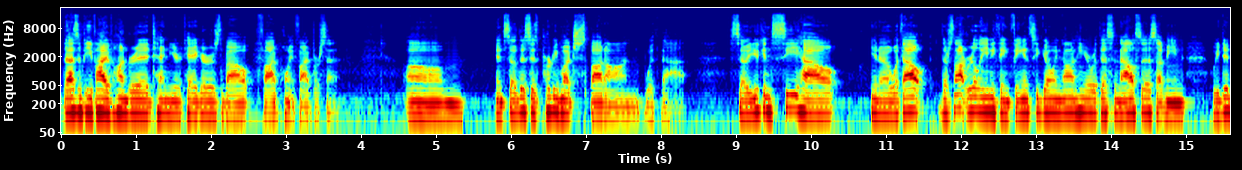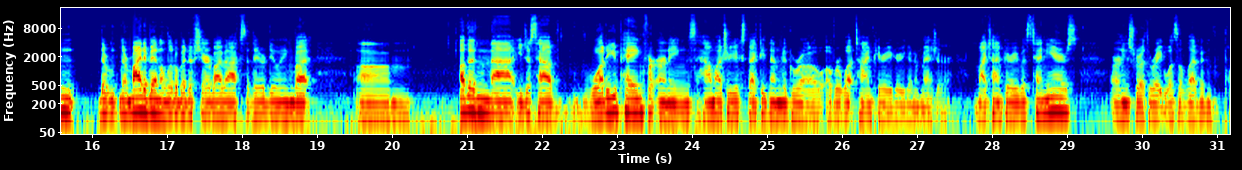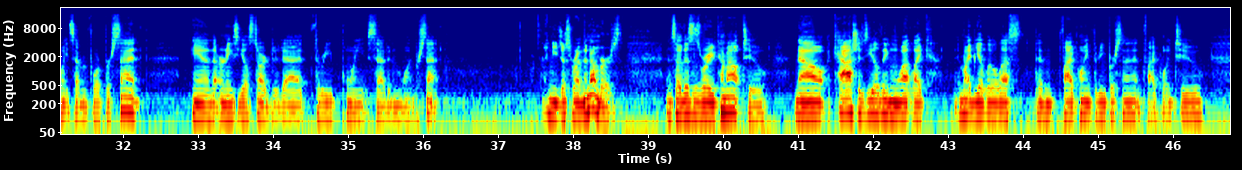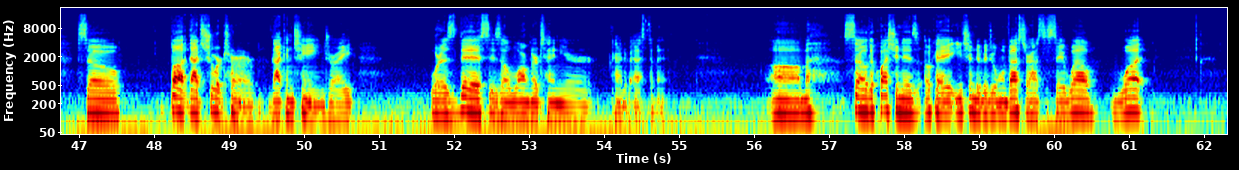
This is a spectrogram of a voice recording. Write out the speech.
the S&P 500 10-year CAGR is about 5.5 percent. Um, and so this is pretty much spot on with that. So you can see how, you know, without there's not really anything fancy going on here with this analysis. I mean, we didn't there there might have been a little bit of share buybacks that they were doing, but um, other than that, you just have what are you paying for earnings? How much are you expecting them to grow? Over what time period are you going to measure? my time period was 10 years. Earnings growth rate was 11.74%, and the earnings yield started at 3.71%. And you just run the numbers. And so this is where you come out to. Now, cash is yielding what, like, it might be a little less than 5.3%, 5.2. So, but that's short term. That can change, right? Whereas this is a longer 10 year kind of estimate. Um, so the question is okay, each individual investor has to say, well, what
